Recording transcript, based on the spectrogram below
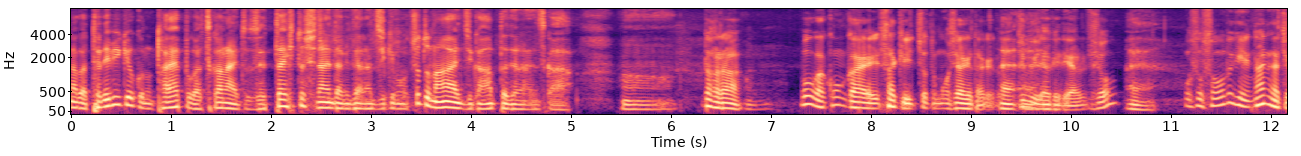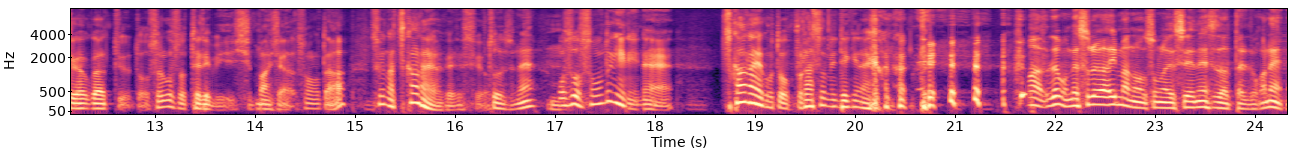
なんかテレビ局のタイアップがつかないと絶対ヒットしないんだみたいな時期もちょっと長い時間あったじゃないですか。うん、だから、僕は今回さっきちょっと申し上げたけど、ジブリだけでやるでしょ？ええそその時に何が違うかっていうとそれこそテレビ出版社その他そういうのはつかないわけですよ。そうですね、うん、そうその時にねつかないことをプラスにできないかなって まあでもねそれは今のその SNS だったりとかね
